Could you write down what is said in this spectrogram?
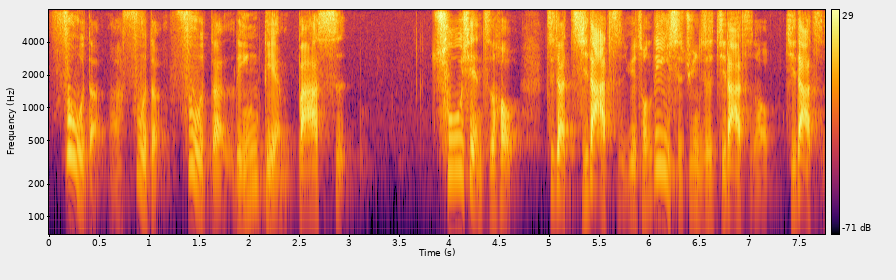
负的啊，负的负的零点八四出现之后，这叫极大值，因为从历史均值是极大值哦，极大值，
